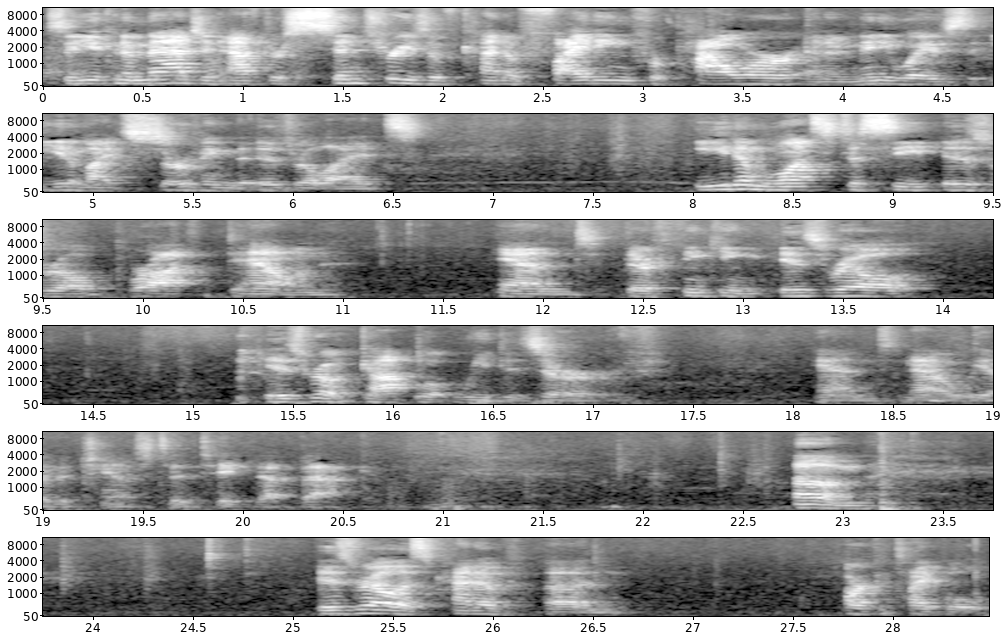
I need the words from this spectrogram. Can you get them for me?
so you can imagine after centuries of kind of fighting for power, and in many ways the Edomites serving the Israelites, Edom wants to see Israel brought down. And they're thinking Israel Israel got what we deserve. And now we have a chance to take that back. Um, Israel is kind of an archetypal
